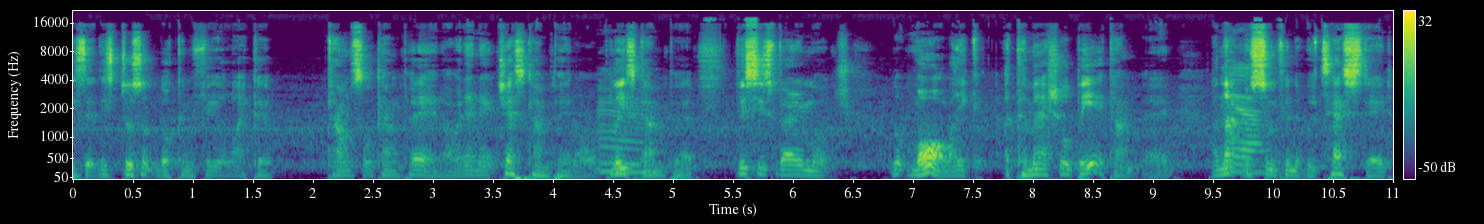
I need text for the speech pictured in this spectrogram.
is that this doesn't look and feel like a council campaign or an NHS campaign or a police mm. campaign. This is very much look more like a commercial beer campaign, and that Yeah. was something that we tested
